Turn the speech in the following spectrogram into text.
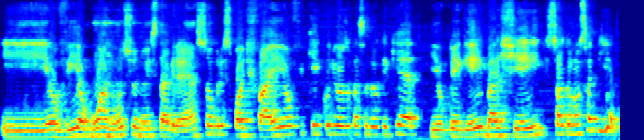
e eu vi algum anúncio no Instagram sobre o Spotify e eu fiquei curioso para saber o que que era. E eu peguei, baixei, só que eu não sabia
